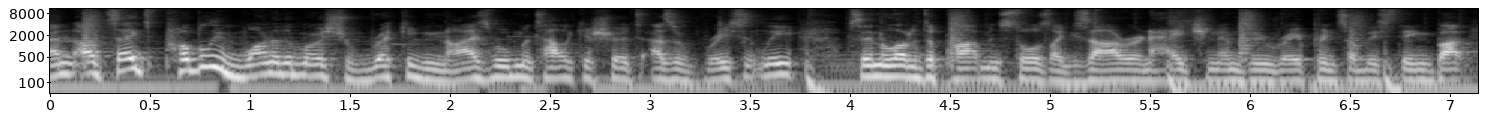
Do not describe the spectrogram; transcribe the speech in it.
and I'd say it's probably one of the most recognizable Metallica shirts as of recently. I've seen a lot of department stores like Zara and H&M do reprints of this thing, but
